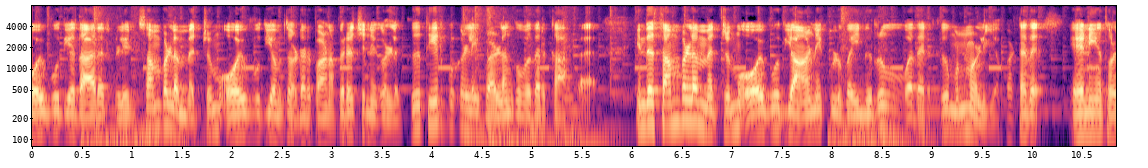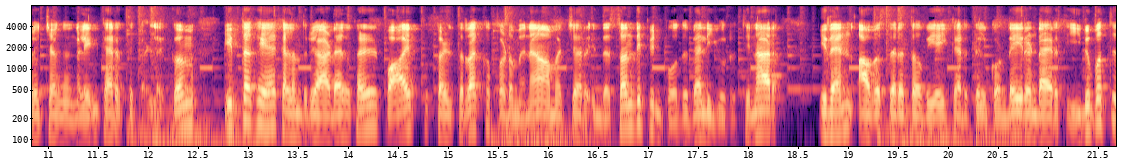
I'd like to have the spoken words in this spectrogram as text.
ஓய்வூதிய ஓய்வூதியதாரர்களின் சம்பளம் மற்றும் ஓய்வூதியம் தொடர்பான பிரச்சினைகளுக்கு தீர்ப்புகளை வழங்குவதற்காக இந்த சம்பளம் மற்றும் ஓய்வூதிய ஆணைக்குழுவை நிறுவுவதற்கு முன்மொழியப்பட்டது. ஏனைய தொழிற்சங்கங்களின் கருத்துக்களுக்கும் இத்தகைய கலந்துரையாடல்கள் வாய்ப்புகள் திறக்கப்படும் என அமைச்சர் இந்த சந்திப்பின் போது வலியுறுத்தினார். இதன் அவசர தேவையை கருத்தில் கொண்டு இரண்டாயிரத்தி இருபத்தி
